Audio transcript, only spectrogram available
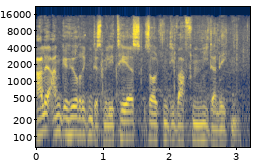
Alle Angehörigen des Militärs sollten die Waffen niederlegen.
